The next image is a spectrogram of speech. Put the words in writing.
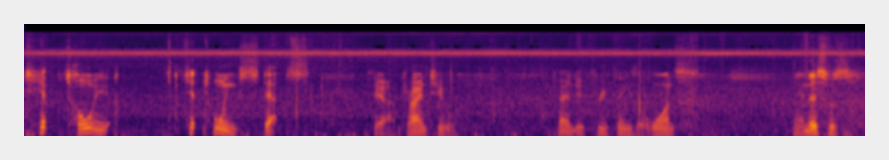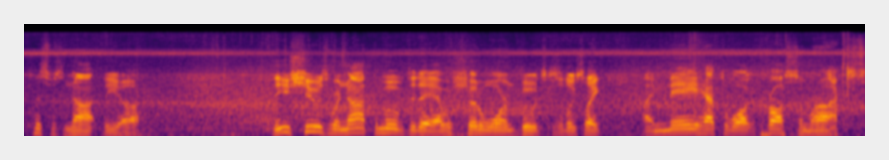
tiptoeing, tiptoeing steps. Yeah, I'm trying to trying to do three things at once. And this was this was not the uh, these shoes were not the move today. I should have worn boots because it looks like I may have to walk across some rocks.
